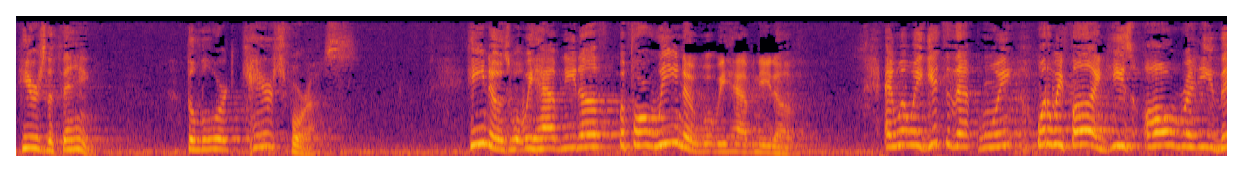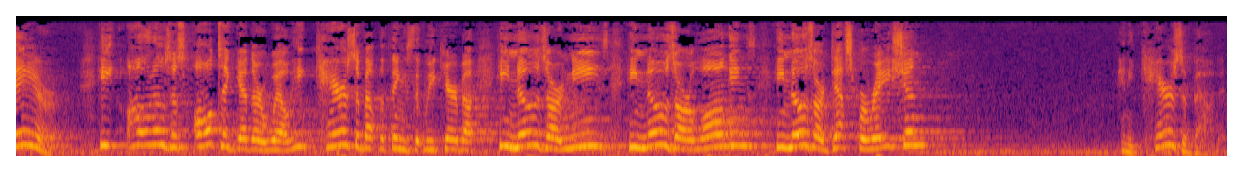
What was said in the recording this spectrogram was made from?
Here's the thing the Lord cares for us. He knows what we have need of before we know what we have need of. And when we get to that point, what do we find? He's already there. He knows us altogether well. He cares about the things that we care about. He knows our needs. He knows our longings. He knows our desperation and he cares about it.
